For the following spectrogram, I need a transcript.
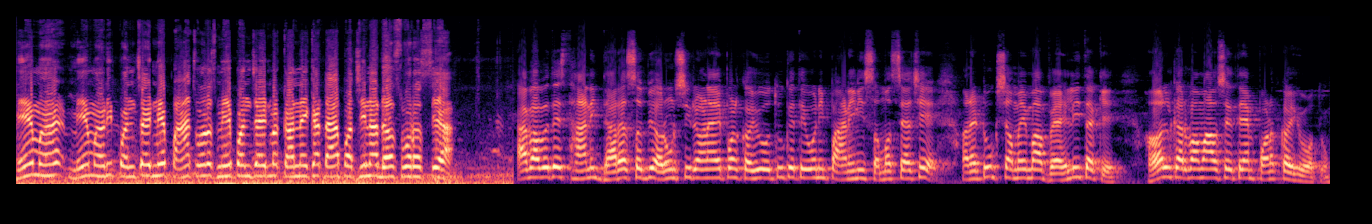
મેં મારી પંચાયત મેં પાંચ વર્ષ મેં પંચાયતમાં કાન નાખ્યા પછીના દસ વર્ષ થયા. આ બાબતે સ્થાનિક ધારાસભ્ય અરુણસિંહ રણાએ પણ કહ્યું હતું કે તેઓની પાણીની સમસ્યા છે અને ટૂંક સમયમાં વહેલી તકે હલ કરવામાં આવશે તેમ પણ કહ્યું હતું.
